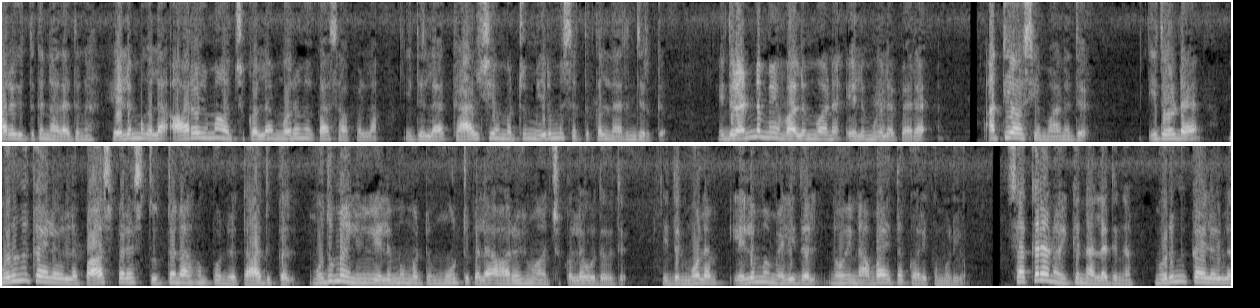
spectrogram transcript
ஆரோக்கியத்துக்கு நல்லதுங்க. எலும்புகளை ஆரோக்கியமா வச்சுக்கொள்ள முருங்கைக்காய் சாப்பிடலாம். இதுல கால்சியம் மற்றும் இரும்பு சத்துக்கள் நிறைஞ்சிருக்கு. இது ரெண்டுமே வலுவான எலும்புகளை பெற அத்தியாவசியமானது. இதோட முருங்கைக்காயில உள்ள பாஸ்பரஸ் துத்தநாகம் போன்ற தாதுக்கள் முதுமையிலையும் எலும்பு மற்றும் மூட்டுகளை ஆரோக்கியமா வச்சுக்கொள்ள உதவுது. இதன் மூலம் எலும்பு மெலிதல் நோயின் அபாயத்தை குறைக்க முடியும். சர்க்கரை நோய்க்கு நல்லதுங்க. முருங்கைக்காயில உள்ள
